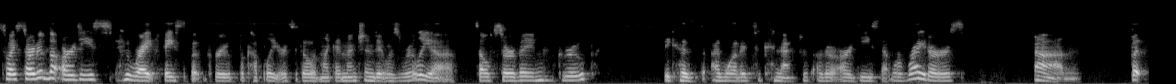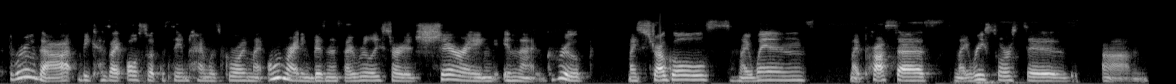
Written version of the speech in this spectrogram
so I started the RDs Who Write Facebook group a couple years ago, and like I mentioned, it was really a self-serving group because I wanted to connect with other RDs that were writers. Um, but through that, because I also at the same time was growing my own writing business, I really started sharing in that group my struggles, my wins, my process, my resources. Um,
